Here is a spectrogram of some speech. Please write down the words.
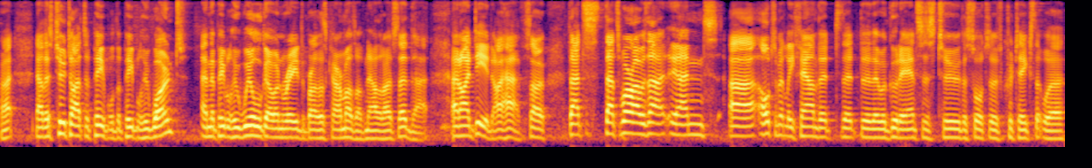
Right now, there's two types of people: the people who won't and the people who will go and read the Brothers Karamazov. Now that I've said that, and I did, I have. So that's that's where I was at, and uh, ultimately found that, that there were good answers to the sorts of critiques that were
